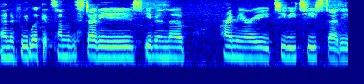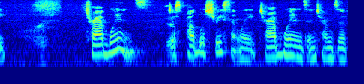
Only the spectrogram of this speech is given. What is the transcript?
and if we look at some of the studies, even the primary TVT study, right. TRAB wins. Yeah. Just published recently. TRAB wins in terms of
